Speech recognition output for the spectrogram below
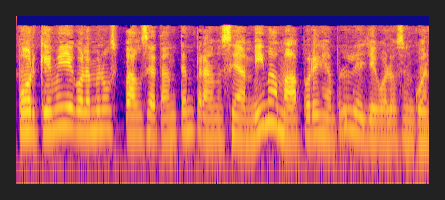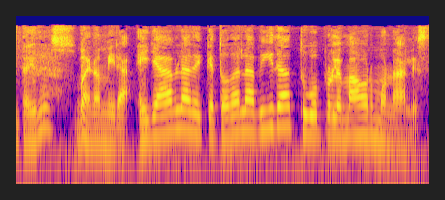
¿por qué me llegó la menopausia tan temprano? O sea, a mi mamá, por ejemplo, le llegó a los 52. Bueno, mira, ella habla de que toda la vida tuvo problemas hormonales.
